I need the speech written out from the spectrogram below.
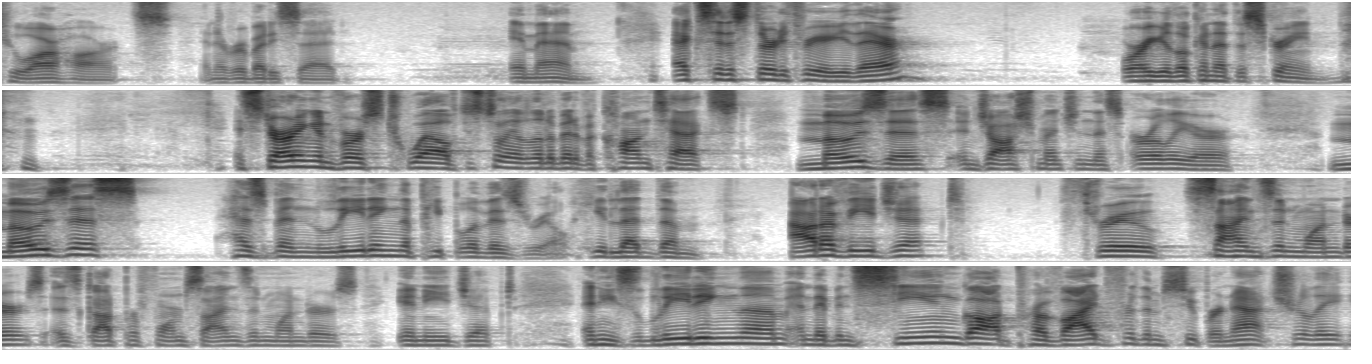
to our hearts. And everybody said, Amen. Amen. Exodus 33, are you there? Or are you looking at the screen? and starting in verse 12, just to lay a little bit of a context, Moses, and Josh mentioned this earlier, Moses has been leading the people of Israel. He led them out of Egypt through signs and wonders as God performed signs and wonders in Egypt. And He's leading them, and they've been seeing God provide for them supernaturally.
